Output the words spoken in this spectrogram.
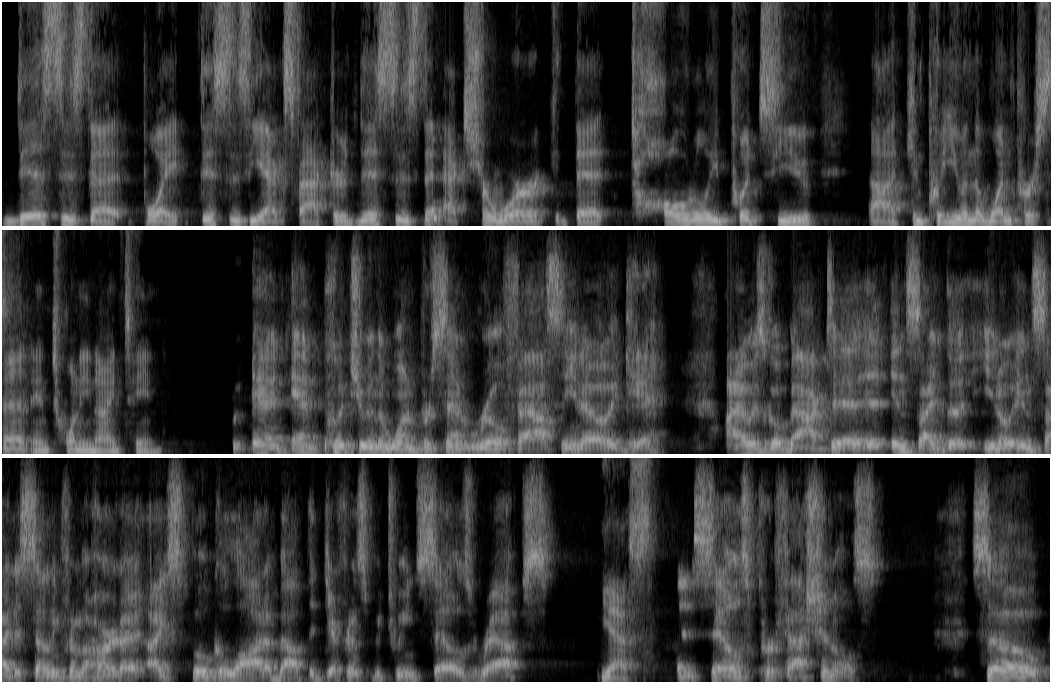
This is that boy, this is the X factor. This is the extra work that totally puts you, uh, can put you in the 1% in 2019. And, and put you in the 1% real fast. You know, I always go back to inside the, you know, inside of selling from the heart. I, I spoke a lot about the difference between sales reps. Yes. And sales professionals so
